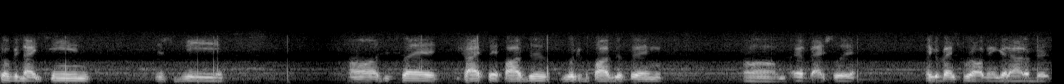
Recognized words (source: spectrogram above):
COVID nineteen, just be, uh, just say, try to stay positive, look at the positive things, um, and eventually like eventually we're all gonna get out of it.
